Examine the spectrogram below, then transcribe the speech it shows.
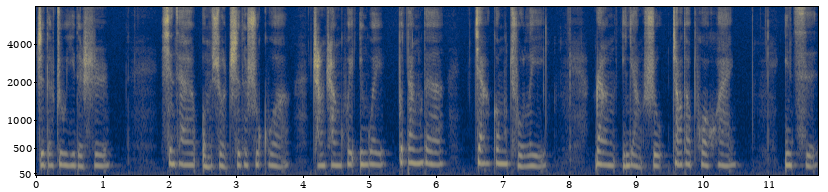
值得注意的是，现在我们所吃的蔬果常常会因为不当的加工处理，让营养素遭到破坏，因此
